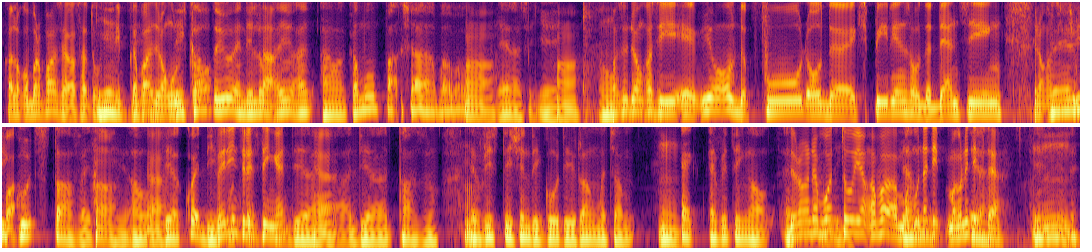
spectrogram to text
Kalau kau berapa salah satu Yes, tip ke yes. dia orang They urus kau. come to you and they look, Ah. "Are you- uh, kamu Pak Syah, apa apa. Ah. Then I say, yeah. Ah. Lepas tu dia orang kasih eh, you know, all the food, all the experience, all the dancing. Dia orang kasih Very cuba. good stuff actually. Huh, Our- yeah. They are quite Very devoted interesting, in kan? Their Yeah. their task, you know. Every station they go, they orang macam act everything out. Dia orang ada buat tu yang apa, Maguna tip, Maguna tip ada? Yes, yes, yes.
